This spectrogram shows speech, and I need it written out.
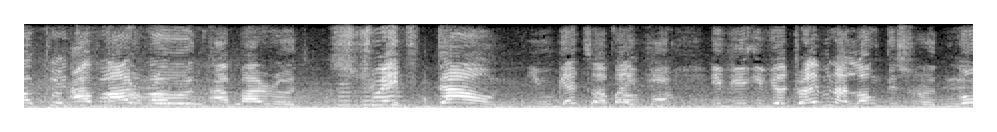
Number 24 Aba Road. Aba Road, straight down. You get to Aba. If you, Aba. if you if you're driving along this road, no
